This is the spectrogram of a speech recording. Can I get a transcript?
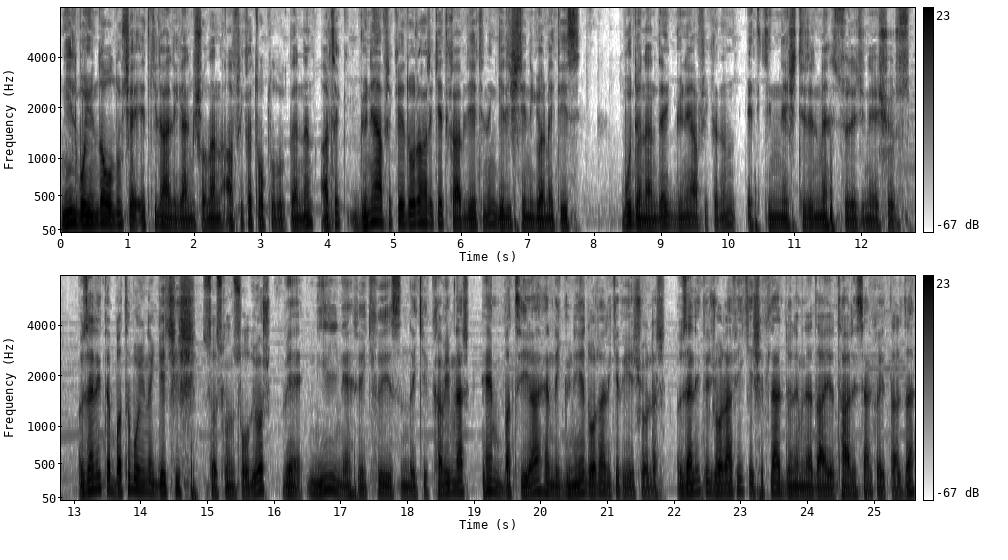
Nil boyunda oldukça etkili hale gelmiş olan Afrika topluluklarının artık Güney Afrika'ya doğru hareket kabiliyetinin geliştiğini görmekteyiz. Bu dönemde Güney Afrika'nın etkinleştirilme sürecini yaşıyoruz. Özellikle batı boyuna geçiş söz konusu oluyor ve Nil Nehri kıyısındaki kavimler hem batıya hem de güneye doğru harekete geçiyorlar. Özellikle coğrafi keşifler dönemine dair tarihsel kayıtlarda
